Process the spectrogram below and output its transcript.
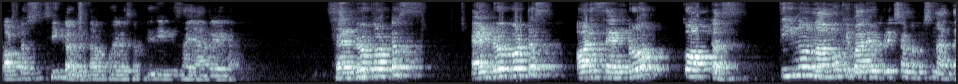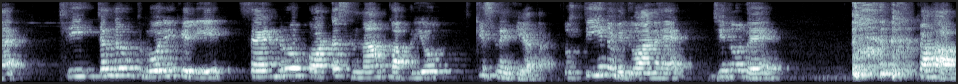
कॉप्टस ठीक कर देता हूँ, पहले सब चीज़ याद रहेगा। सेंड्रोकॉटस एंड्रोकॉटस और सेंड्रोकॉप्टस तीनों नामों के बारे में परीक्षा में प्रश्न आता है। चंद्रगुप्त मौर्य के लिए सैंड्रोकॉटस नाम का प्रयोग किसने किया था? तो तीन विद्वान हैं जिन्होंने कहा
